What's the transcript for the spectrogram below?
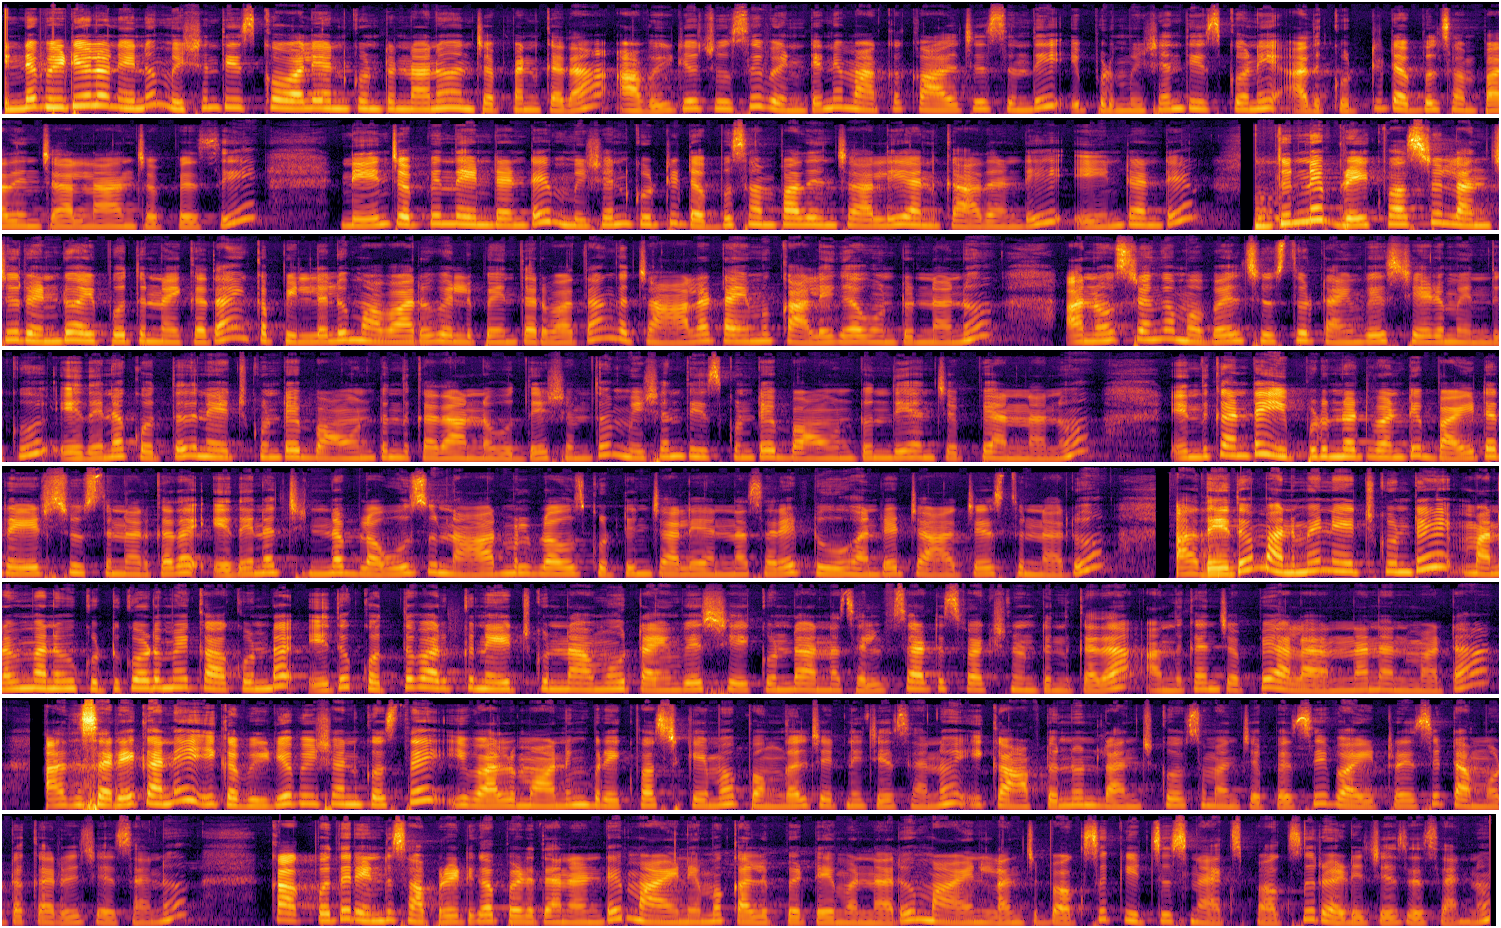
నిన్న వీడియోలో నేను మిషన్ తీసుకోవాలి అనుకుంటున్నాను అని చెప్పాను కదా ఆ వీడియో చూసి వెంటనే మా అక్క కాల్ చేసింది ఇప్పుడు మిషన్ తీసుకొని అది కుట్టి డబ్బులు సంపాదించాలనా? అని చెప్పేసి నేను చెప్పింది ఏంటంటే మిషన్ కుట్టి డబ్బు సంపాదించాలి అని కాదండి. ఏంటంటే పొద్దున్నే బ్రేక్ఫాస్ట్ లంచ్ రెండు అయిపోతున్నాయి కదా ఇంకా పిల్లలు మా వారు వెళ్ళిపోయిన తర్వాత ఇంకా చాలా టైం ఖాళీగా ఉంటున్నాను. అనవసరంగా మొబైల్ చూస్తూ టైం వేస్ట్ చేయడం ఎందుకు? ఏదైనా కొత్తది నేర్చుకుంటే బాగుంటుంది కదా అన్న ఉద్దేశంతో మిషన్ తీసుకుంటే బాగుంటుంది అని చెప్పి అన్నాను. ఎందుకంటే ఇప్పుడున్నటువంటి బయట బయట రేట్స్ చూస్తున్నారు కదా ఏదైనా చిన్న బ్లౌజ్ నార్మల్ బ్లౌజ్ కుట్టించాలి అన్నా సరే టూ హండ్రెడ్ ఛార్జ్ చేస్తున్నారు. అదేదో మనమే నేర్చుకుంటే మనం మనం కుట్టుకోవడమే కాకుండా ఏదో కొత్త వర్క్ నేర్చుకున్నాము టైం వేస్ట్ చేయకుండా అన్న సెల్ఫ్ సాటిస్ఫాక్షన్ ఉంటుంది కదా అందుకని చెప్పి అలా అన్నాను అనమాట అది సరే కానీ ఇక వీడియో విషయానికి వస్తే ఇవాళ మార్నింగ్ బ్రేక్ఫాస్ట్కి ఏమో పొంగల్ చట్నీ చేశాను ఇక ఆఫ్టర్నూన్ లంచ్ కోసం అని చెప్పేసి వైట్ రైస్ టమోటా కర్రీ చేశాను. కాకపోతే రెండు సపరేట్గా పెడతానంటే మా ఆయనేమో కలిపి పెట్టేయమన్నారు మా ఆయన lunch box kids snacks box ready చేసేసాను.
